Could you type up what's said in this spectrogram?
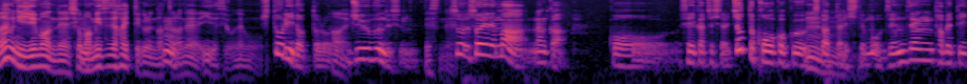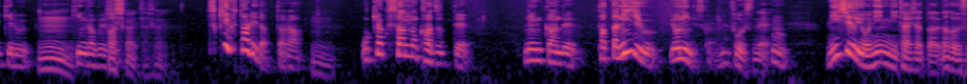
720万ねしかも真水で入ってくるんだったらね、いいですよねもう。一人だったらはい。十分ですよね。ですね。そそれでまあなんかこう生活したりちょっと広告使ったりしても全然食べていけるうん。金額ですよ、確かに確かに。月2人だったらうんお客さんの数って年間でたった24人ですからね。そうですね、うん、24人に対してだったらなんか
